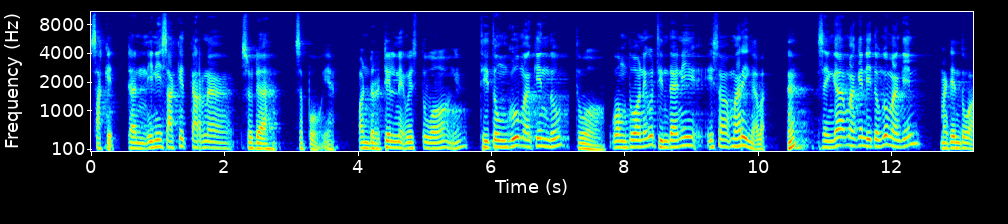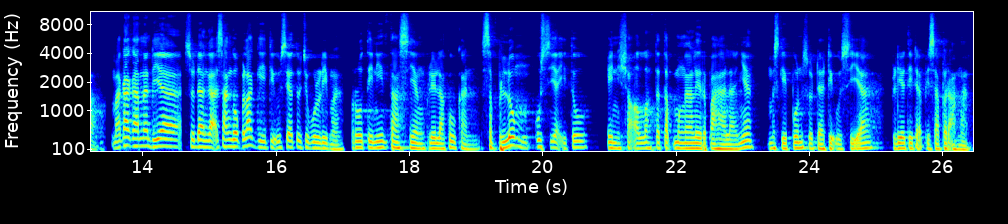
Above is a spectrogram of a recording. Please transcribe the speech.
sakit. Dan ini sakit karena sudah sepuh ya. Onderdil nek wis tua ya. Ditunggu makin tuh tua. Wong tua niku dinteni iso mari nggak Pak? Hah? Sehingga makin ditunggu makin makin tua. Maka karena dia sudah nggak sanggup lagi di usia 75, rutinitas yang beliau lakukan sebelum usia itu insya Allah tetap mengalir pahalanya meskipun sudah di usia beliau tidak bisa beramal.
